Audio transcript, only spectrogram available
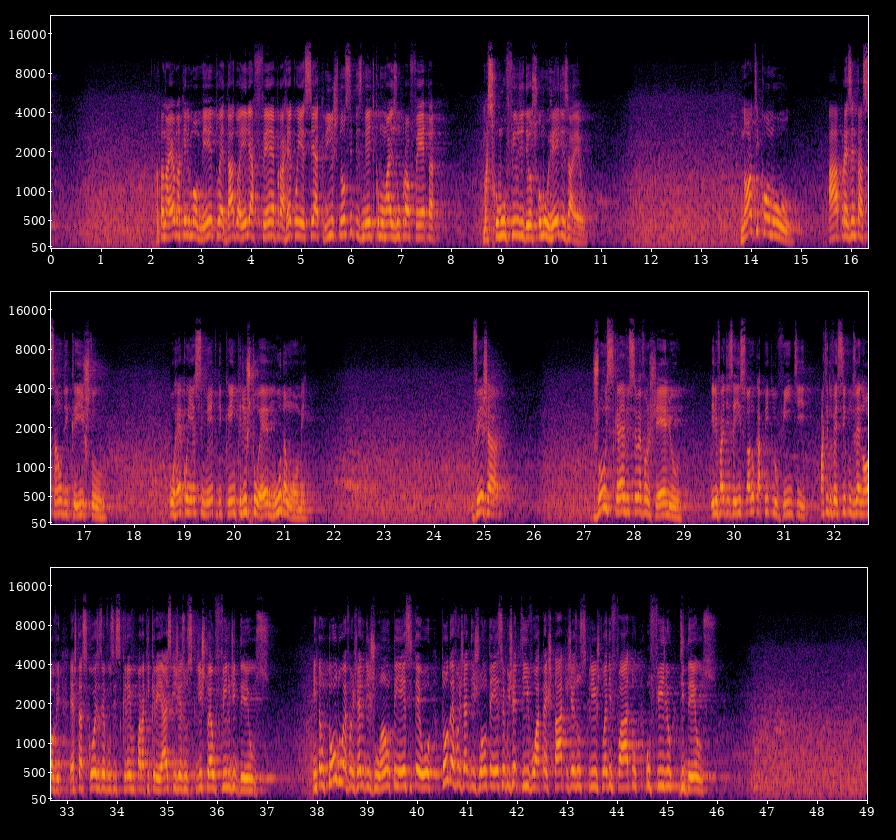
Natanael, naquele momento, é dado a ele a fé para reconhecer a Cristo, não simplesmente como mais um profeta, mas como o Filho de Deus, como o Rei de Israel. Note como a apresentação de Cristo, o reconhecimento de quem Cristo é, muda um homem. Veja, João escreve o seu evangelho, ele vai dizer isso lá no capítulo 20, a partir do versículo 19: Estas coisas eu vos escrevo para que creiais que Jesus Cristo é o Filho de Deus então todo o evangelho de João tem esse teor, todo o evangelho de João tem esse objetivo, atestar que Jesus Cristo é de fato o Filho de Deus.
